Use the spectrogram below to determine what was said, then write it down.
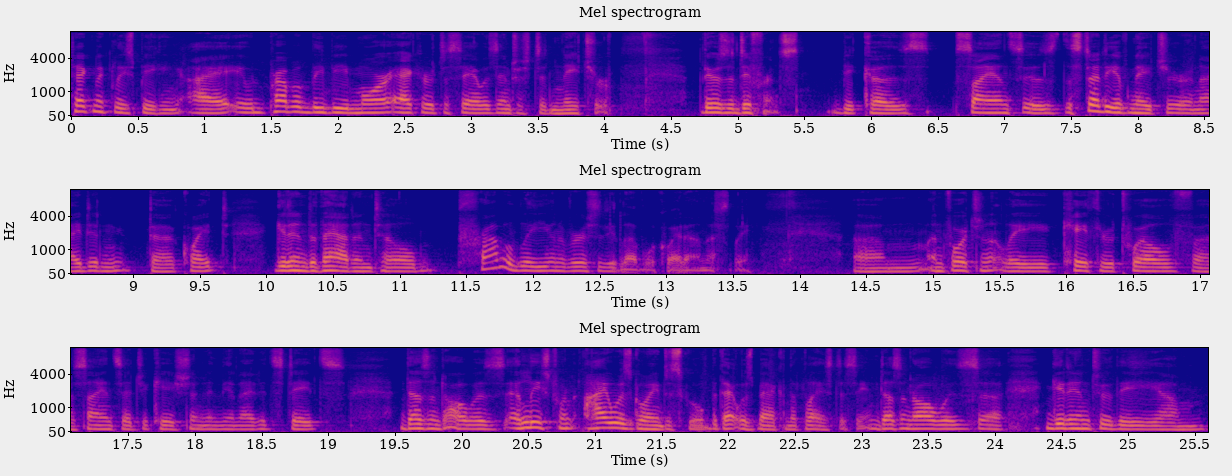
technically speaking, I, it would probably be more accurate to say I was interested in nature. There's a difference because science is the study of nature and I didn't uh, quite get into that until probably university level, quite honestly. Um, unfortunately, K through 12 uh, science education in the United States doesn't always, at least when I was going to school, but that was back in the Pleistocene, doesn't always uh, get into the, um,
